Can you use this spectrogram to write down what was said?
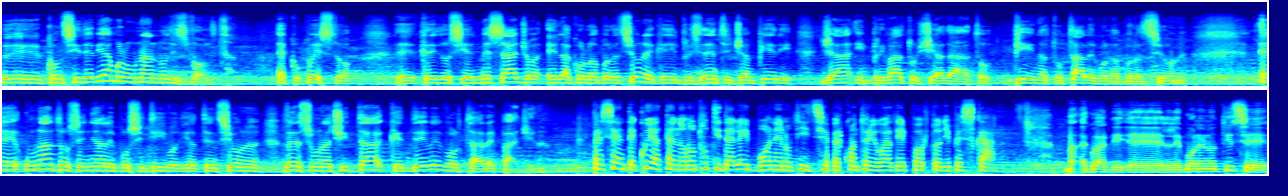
eh, consideriamolo un anno di svolta. Ecco, questo eh, credo sia il messaggio e la collaborazione che il Presidente Giampieri già in privato ci ha dato, piena, totale collaborazione, è un altro segnale positivo di attenzione verso una città che deve voltare pagina. Presidente, qui attendono tutti da lei buone notizie per quanto riguarda il porto di Pescara. Ma guardi, eh, le buone notizie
